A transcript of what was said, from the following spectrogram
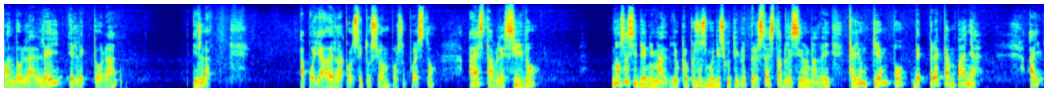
cuando la ley electoral y la apoyada en la Constitución, por supuesto, ha establecido, no sé si bien y mal, yo creo que eso es muy discutible, pero está establecido en la ley que hay un tiempo de pre-campaña, hay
